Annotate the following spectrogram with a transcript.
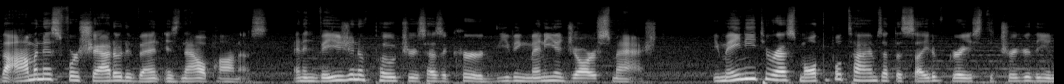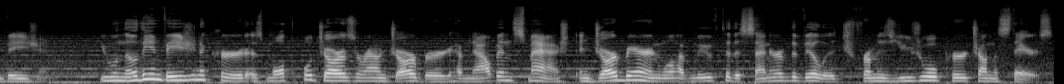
The ominous foreshadowed event is now upon us. An invasion of poachers has occurred, leaving many a jar smashed. You may need to rest multiple times at the site of grace to trigger the invasion. You will know the invasion occurred as multiple jars around Jarburg have now been smashed and Jar Bairn will have moved to the center of the village from his usual perch on the stairs.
